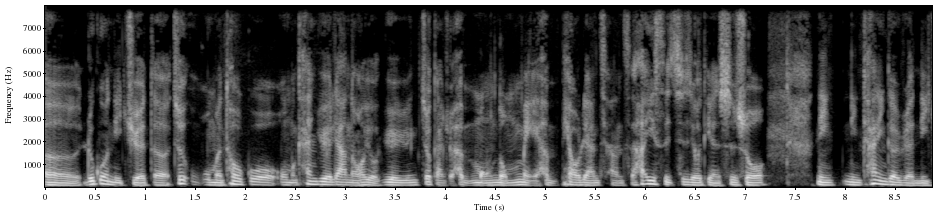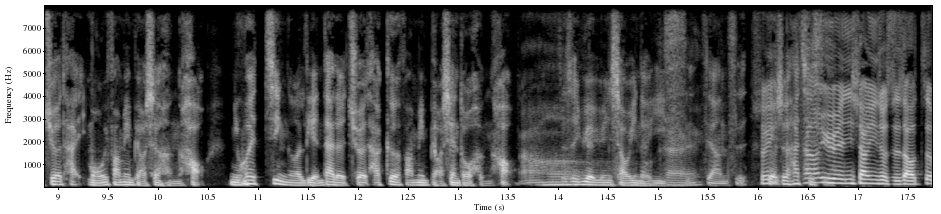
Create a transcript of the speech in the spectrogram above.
呃，如果你觉得就我们透过我们看月亮，然后有月晕，就感觉很朦胧美、很漂亮这样子。他意思其实有点是说，你你看一个人，你觉得他某一方面表现很好，你会进而连带的觉得他各方面表现都很好。哦，这是月晕效应的意思，okay. 这样子。所以，所以他其实月晕效应就知道，这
